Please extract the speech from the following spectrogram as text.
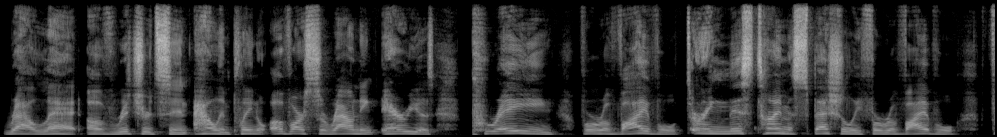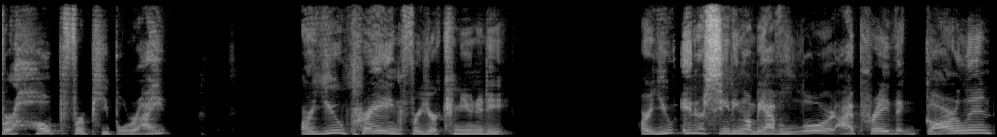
Rowlett, of Richardson, Allen, Plano, of our surrounding areas, praying for revival during this time, especially for revival, for hope for people, right? Are you praying for your community? Are you interceding on behalf Lord? I pray that Garland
